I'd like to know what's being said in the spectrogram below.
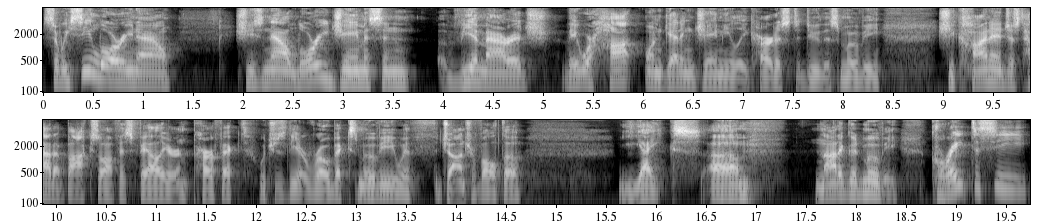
So we see Laurie now. She's now Laurie Jameson via marriage. They were hot on getting Jamie Lee Curtis to do this movie. She kind of just had a box office failure in Perfect, which is the aerobics movie with John Travolta. Yikes. Um, not a good movie. Great to see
